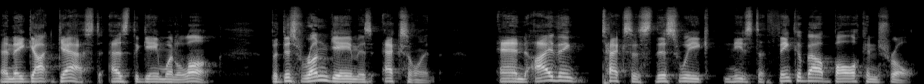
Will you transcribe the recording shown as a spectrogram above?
and they got gassed as the game went along. But this run game is excellent. And I think Texas this week needs to think about ball control,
